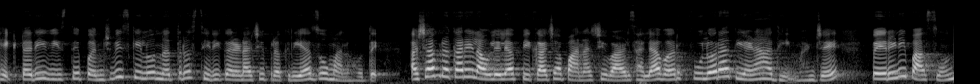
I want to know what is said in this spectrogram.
हेक्टरी वीस ते पंचवीस किलो नत्र स्थिरीकरणाची प्रक्रिया जोमान होते. अशा प्रकारे लावलेल्या पिकाच्या पानाची वाढ झाल्यावर फुलोरात येण्याआधी म्हणजे पेरणीपासून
